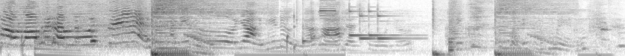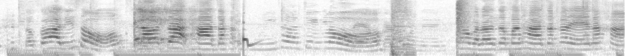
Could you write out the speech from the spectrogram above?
เอาเราไปทางนู้นสิ อันนี้คืออย่างที่หนึ่งนะคะ อย่าโชว์เยอะ อันนี้คืออันนี้คือเหม็น แล้วก็อันที่สองเราจะทาจักรอุ้ยทาจริงเหรอแสบกันหมดเลยต่อไปเราจะมาทาจักรแร้นะคะ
